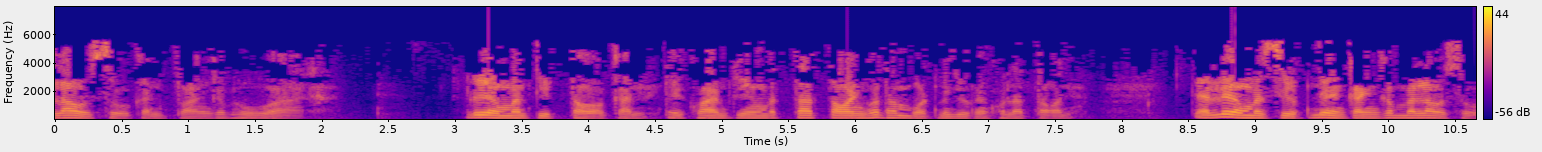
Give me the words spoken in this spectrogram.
เล่าสู่กันฟังก็เพราะว่า เรื่องมันติดต่อกัน แต่ความจริงมตาตอนเขาทำบทมาอยู่กันคนละตอน แต่เรื่องมาสืบเนื่องกันก็มาเล่าสู่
